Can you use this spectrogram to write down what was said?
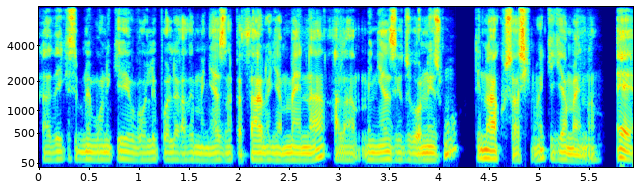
Δηλαδή και στην πνευμονική εμβολή που έλεγα δεν με νοιάζει να πεθάνω για μένα, αλλά με νοιάζει για τους γονείς μου. Την άκουσα άσχημα και για μένα. Ε,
